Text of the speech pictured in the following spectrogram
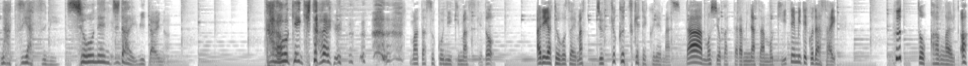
夏休み、少年時代みたいな。カラオケ行きたい またそこに行きますけど。ありがとうございます。10曲つけてくれました。もしよかったら皆さんも聞いてみてください。ふっと考えると、あ、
